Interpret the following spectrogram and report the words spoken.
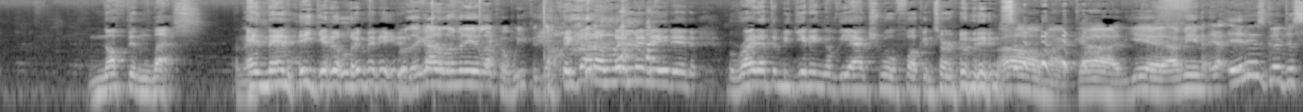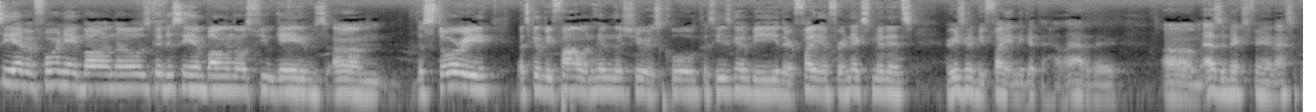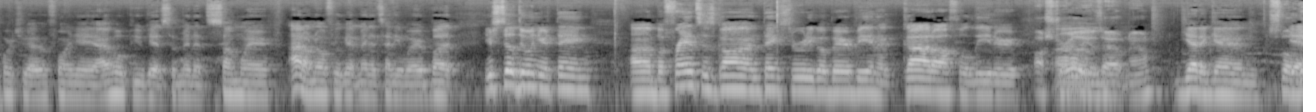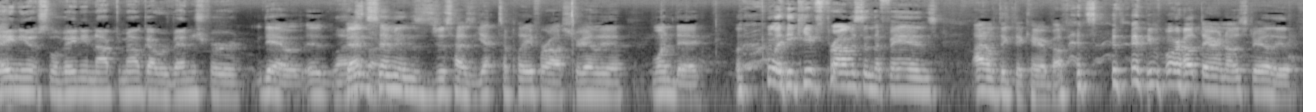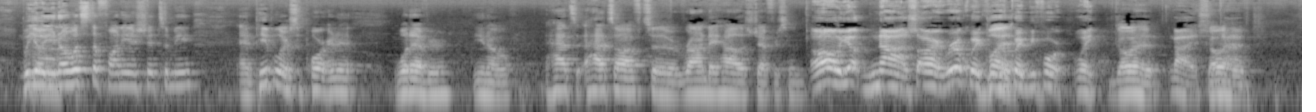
nothing less." And And then- then, they get eliminated. Bro, they got eliminated like a week ago. They got eliminated right at the beginning of the actual fucking tournament. oh my god, yeah. I mean, it is good to see Evan Fournier balling those. Good to see him balling those few games. Um, the story that's going to be following him this year is cool because he's going to be either fighting for next minutes or he's going to be fighting to get the hell out of there. Um, as a Knicks fan, I support you, Evan Fournier. I hope you get some minutes somewhere. I don't know if you'll get minutes anywhere, but you're still doing your thing. Um, but France is gone thanks to Rudy Gobert being a god awful leader. Australia's Um, out now. Yet again. Yeah. Slovenia, Slovenia knocked him out. Got revenge for Yeah, it, Ben time. Simmons just has yet to play for Australia one day. when he keeps promising the fans, I don't think they care about Ben Simmons anymore out there in Australia. But yo, you know what's the funniest shit to me? And people are supporting it. Whatever, you know. Hats hats off to Rondae Hollis Jefferson. Oh yeah, nah. Sorry, real quick, real quick before wait, Go ahead, guys, go ahead,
